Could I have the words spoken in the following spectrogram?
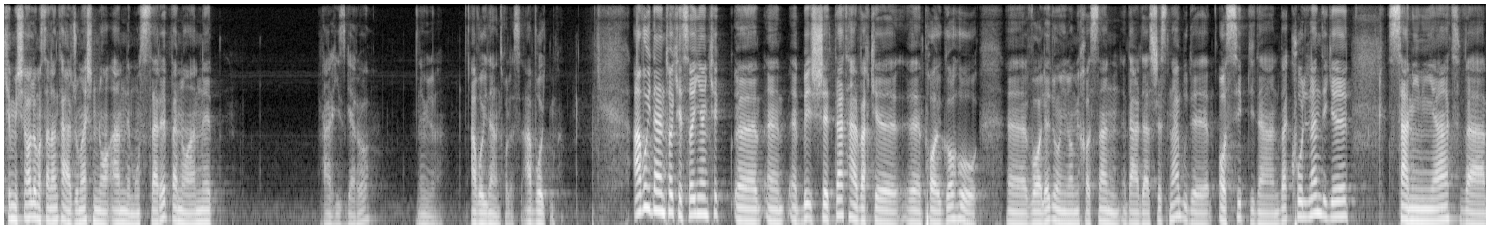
که میشه حالا مثلا ترجمهش ناامن مسترب و ناامن پرهیزگرا. نمی‌دونم. اوایدنت خلاصه. اواید می‌کنم. اوایدنت ها کسایی که به شدت هر وقت که پایگاه و والد و اینا می‌خواستن در دسترس نبوده آسیب دیدن و کلا دیگه صمیمیت و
